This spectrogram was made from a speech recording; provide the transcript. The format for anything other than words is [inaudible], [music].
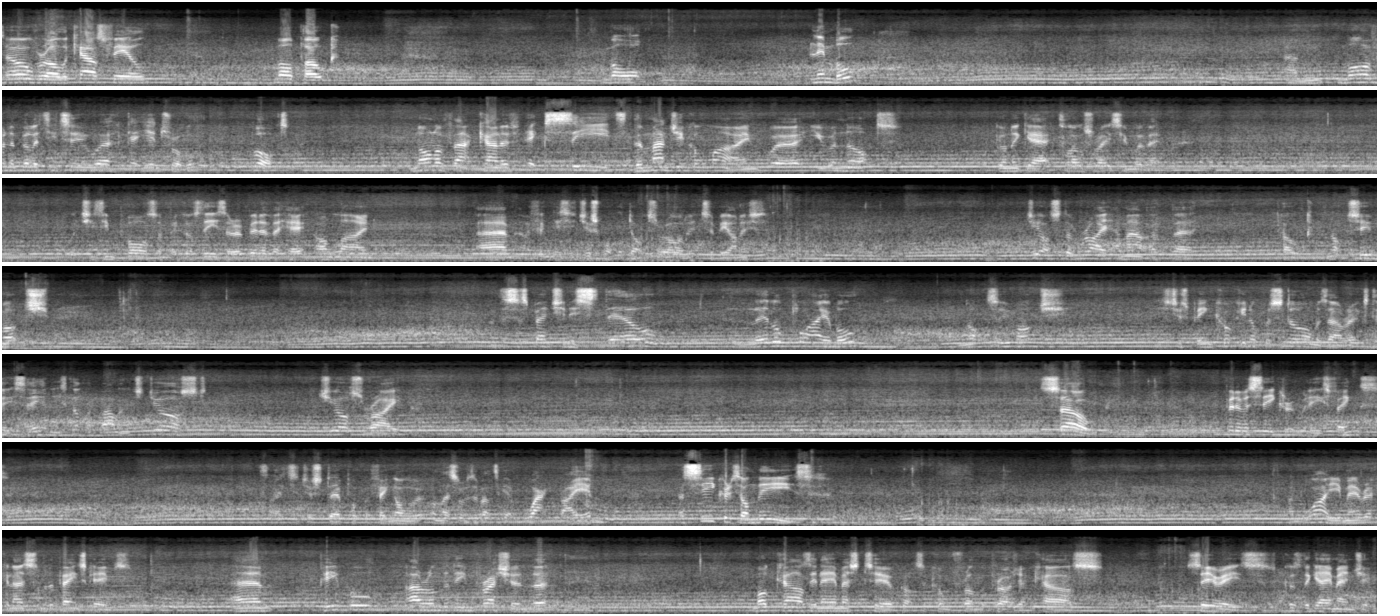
So overall the cars feel more poke, more nimble and more of an ability to uh, get you in trouble. But none of that kind of exceeds the magical line where you are not going to get close racing with it which is important because these are a bit of a hit online. Um, I think this is just what the doctor ordered, to be honest. Just the right amount of uh, poke, not too much. And the suspension is still a little pliable, not too much. He's just been cooking up a storm as our XTC and he's got the balance just just right. So, bit of a secret with these things. Decided to just uh, put the thing on unless I was about to get whacked by him. A secret on these. And why you may recognise some of the paint schemes. Um, people are under the impression that mod cars in AMS2 have got to come from the Project Cars series because the game engine.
